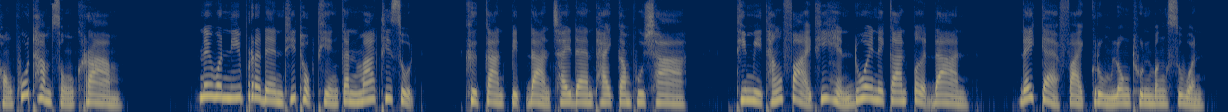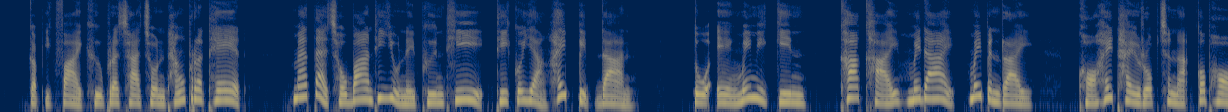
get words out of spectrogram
ของผู้ทำสงคราม ในวันนี้ประเด็นที่ถกเถียงกันมากที่สุด คือการปิดด่านชายแดนไทยกัมพูชา ที่มีทั้งฝ่ายที่เห็นด้วยในการเปิดด่าน ได้แก่ฝ่ายกลุ่มลงทุนบางส่วน กับอีกฝ่ายคือประชาชนทั้งประเทศ แม้แต่ชาวบ้านที่อยู่ในพื้นที่ที่ก็อยากให้ปิดด่าน ตัวเองไม่มีกินค้าขายไม่ได้ ไม่เป็นไร ขอให้ไทยรบชนะก็พอ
